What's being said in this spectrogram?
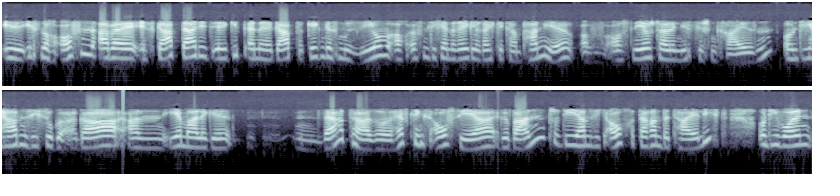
äh, ist noch offen, aber es gab da, die, äh, gibt eine, gab gegen das Museum auch öffentlich eine regelrechte Kampagne auf, aus neostalinistischen Kreisen und die haben sich sogar an ehemalige Wärter, also Häftlingsaufseher, gewandt. Die haben sich auch daran beteiligt und die wollen,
